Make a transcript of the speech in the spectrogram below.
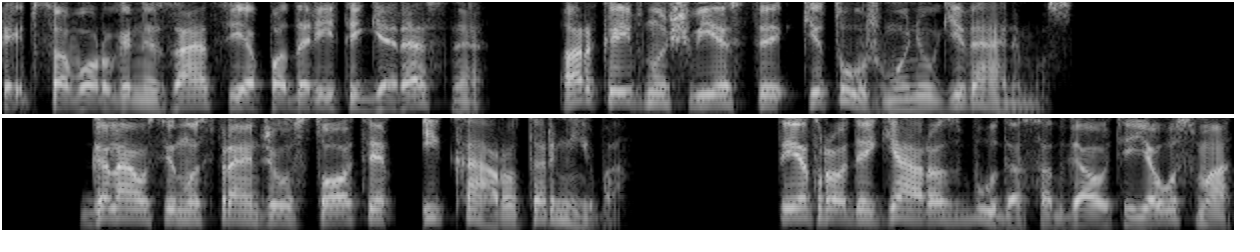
kaip savo organizaciją padaryti geresnę ar kaip nušviesti kitų žmonių gyvenimus. Galiausiai nusprendžiau stoti į karo tarnybą. Tai atrodė geras būdas atgauti jausmą,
